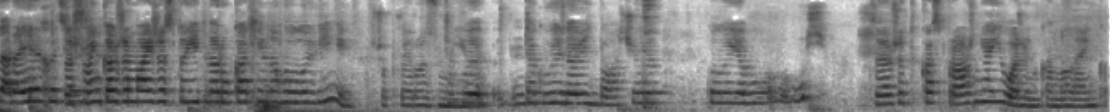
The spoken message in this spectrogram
Зараз я хочу. Сашунька вже майже стоїть на руках і на голові, щоб ви Так розуміли. ви, так ви навіть бачили, коли я була бабусь. Це вже така справжня йоженка маленька.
